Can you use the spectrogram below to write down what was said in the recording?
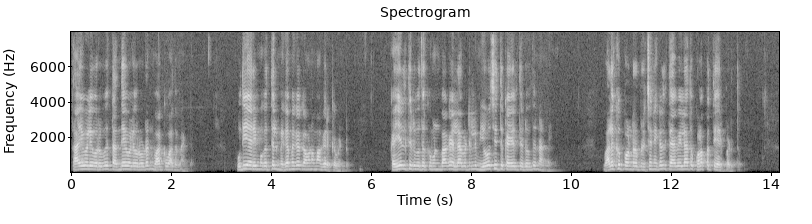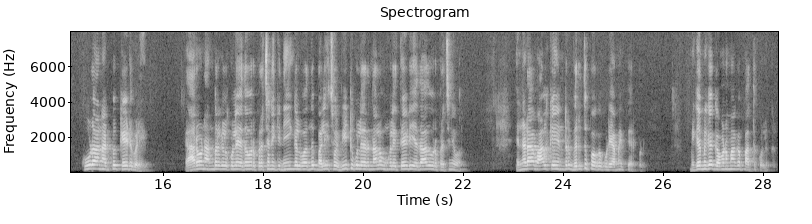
தாய் வழி உறவு தந்தை வழி உறவுடன் வாக்குவாதம் வேண்டும். புதிய அறிமுகத்தில் மிக மிக கவனமாக இருக்க வேண்டும். கையெழுத்திடுவதற்கு முன்பாக எல்லாவற்றிலும் யோசித்து கையெழுத்திடுவது நன்மை. வழக்கு போன்ற பிரச்சனைகள் தேவையில்லாத குழப்பத்தை ஏற்படுத்தும். கூடா நட்பு கேடு யாரோ நண்பர்களுக்குள்ளே ஏதோ ஒரு பிரச்சனைக்கு நீங்கள் வந்து பலி சொ வீட்டுக்குள்ளே இருந்தாலும் உங்களை தேடி ஏதாவது ஒரு பிரச்சனை வரும். என்னடா வாழ்க்கை என்று வெறுத்து போகக்கூடிய அமைப்பு ஏற்படும். மிக மிக கவனமாக பார்த்துக்கொள்ளுங்கள்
